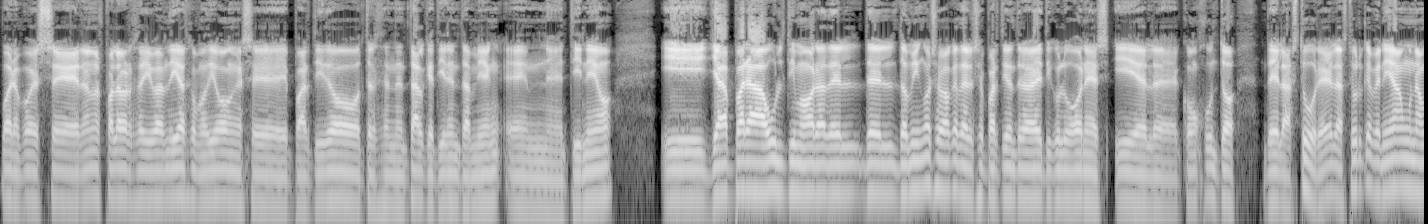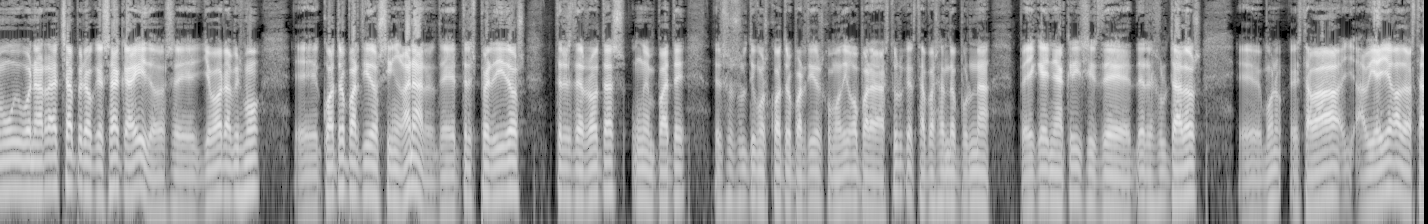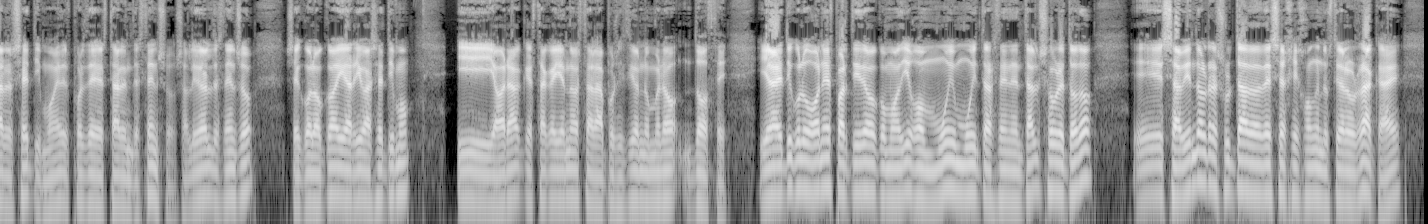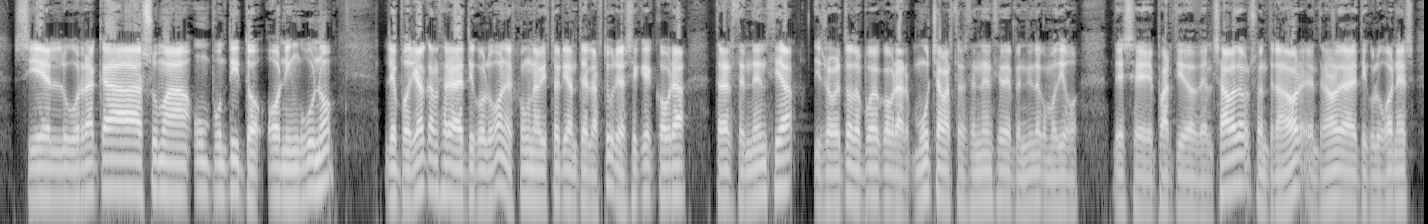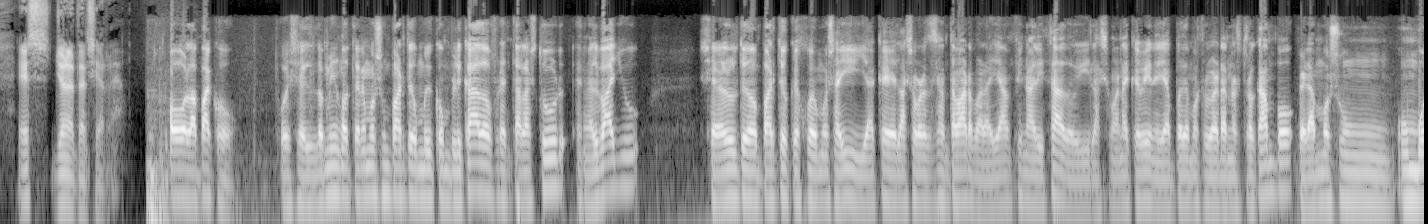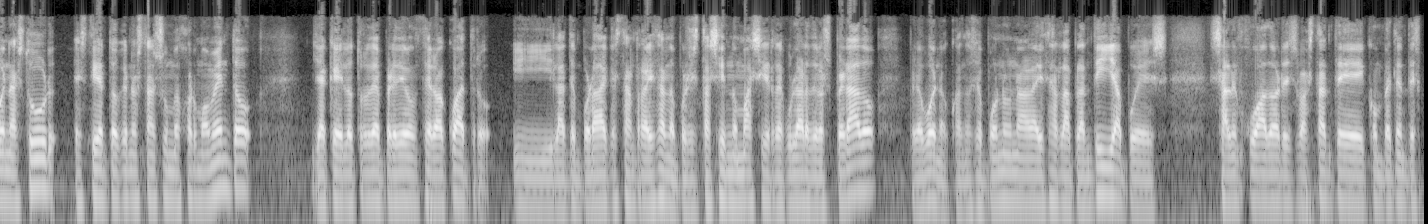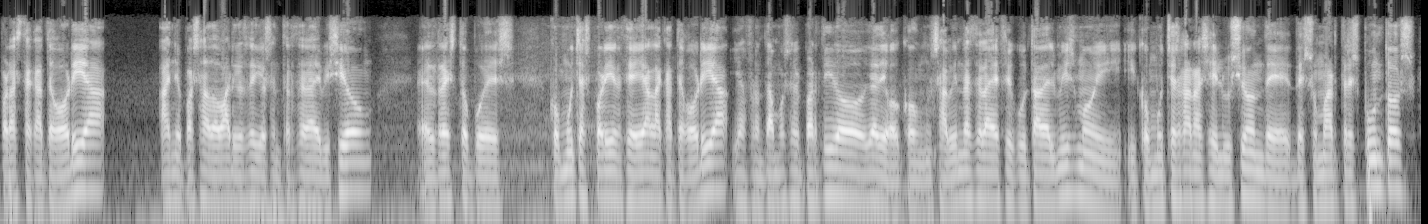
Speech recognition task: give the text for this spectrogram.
Bueno, pues eh, eran las palabras de Iván Díaz, como digo, en ese partido trascendental que tienen también en eh, Tineo y ya para última hora del, del, domingo se va a quedar ese partido entre el Atlético Lugones y el eh, conjunto del Astur. ¿eh? El Astur que venía en una muy buena racha, pero que se ha caído. Se lleva ahora mismo eh, cuatro partidos sin ganar, de tres perdidos, tres derrotas, un empate de esos últimos cuatro partidos, como digo, para el Astur, que está pasando por una pequeña crisis de, de resultados. Eh, bueno, estaba, había llegado a estar séptimo, ¿eh? después de estar en descenso. Salió del descenso, se colocó ahí arriba séptimo y ahora que está cayendo hasta la posición número 12. Y el Atlético Lugones, partido, como digo, muy, muy trascendental, sobre todo eh, sabiendo el resultado de ese Gijón Industrial Urraca. ¿eh? Si el Urraca suma un puntito o ninguno, le podría alcanzar el Atlético Lugones con una victoria ante el Asturias. Así que cobra trascendencia y sobre todo puede cobrar mucha más trascendencia dependiendo, como digo, de ese partido del sábado. Su entrenador, el entrenador del Atlético Lugones, es Jonathan Sierra. Hola Paco, pues el domingo tenemos un partido muy complicado frente al Astur en el Bayu. Será el último partido que juguemos allí, ya que las obras de Santa Bárbara ya han finalizado y la semana que viene ya podemos volver a nuestro campo. Esperamos un, un buen Astur. Es cierto que no está en su mejor momento, ya que el otro día perdió un 0 a 4 y la temporada que están realizando pues está siendo más irregular de lo esperado, pero bueno, cuando se pone a analizar la plantilla pues salen jugadores bastante competentes para esta categoría, año pasado varios de ellos en tercera división, el resto pues con mucha experiencia ya en la categoría y afrontamos el partido, ya digo, con sabiendas de la dificultad del mismo y, con muchas ganas e ilusión de, sumar tres puntos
